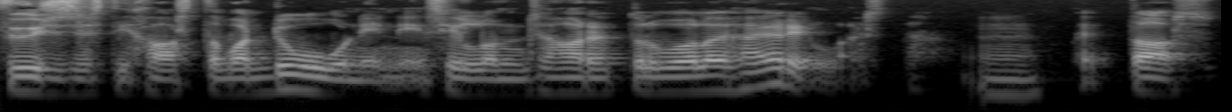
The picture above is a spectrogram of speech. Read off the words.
fyysisesti haastava duuni, niin silloin se harjoittelu voi olla ihan erilaista. Mm. Että taas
